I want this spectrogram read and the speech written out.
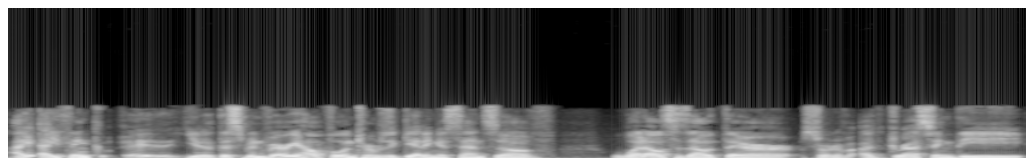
I, I think, uh, you know, this has been very helpful in terms of getting a sense of what else is out there, sort of addressing the,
